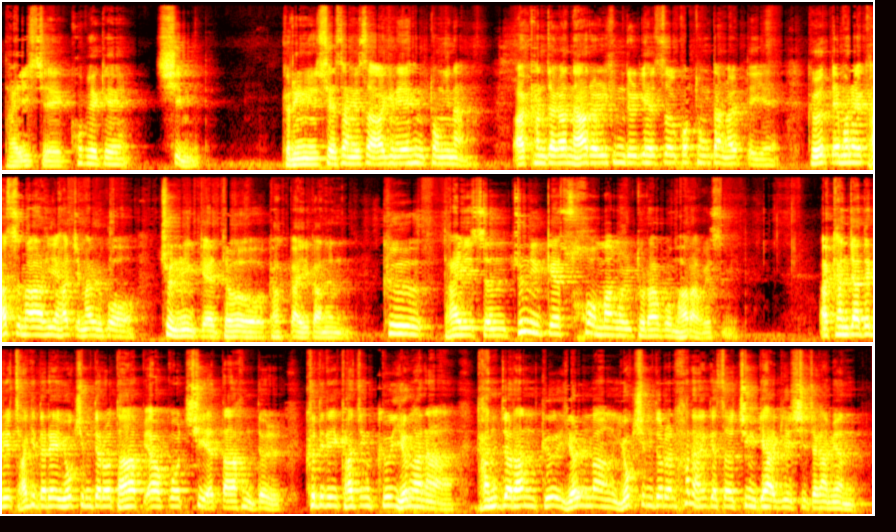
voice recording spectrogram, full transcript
다윗의 고백의 시입니다. 그러니 세상에서 악인의 행동이나 악한 자가 나를 힘들게 해서 고통당할 때에 그것 때문에 가슴 아리하지 말고 주님께 더 가까이 가는 그 다윗은 주님께 소망을 두라고 말하고 있습니다. 악한 자들이 자기들의 욕심대로 다 빼앗고 취했다 한들 그들이 가진 그 영하나 간절한 그 열망, 욕심들은 하나님께서 징계하기 시작하면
